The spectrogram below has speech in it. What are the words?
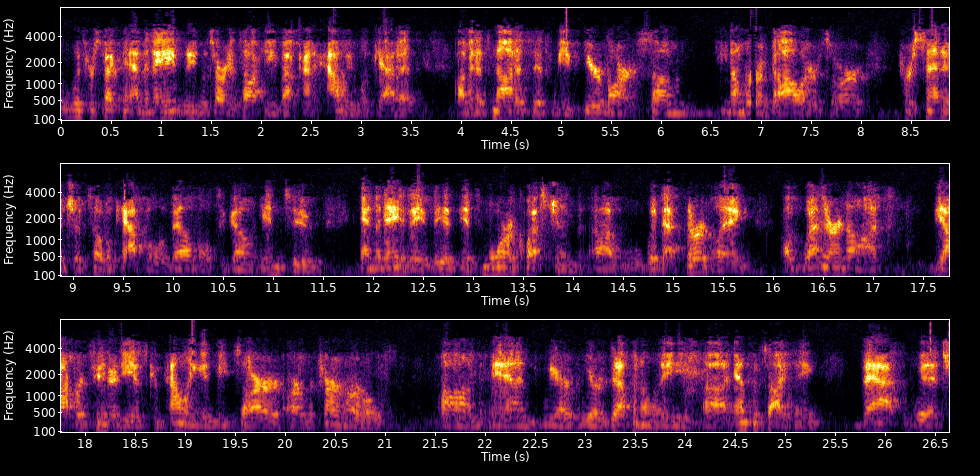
with respect to M&A, Lee was already talking about kind of how we look at it. I it's not as if we've earmarked some number of dollars or percentage of total capital available to go into M&A. It's more a question with that third leg of whether or not the opportunity is compelling and meets our return hurdles. Um and we are we are definitely emphasizing that which,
